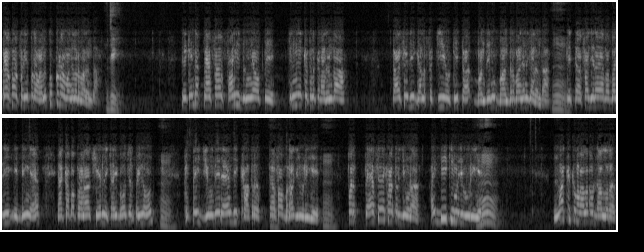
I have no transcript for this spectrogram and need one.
ਪੈਸਾ ਸਗੇ ਭਰਾਵਾਂ ਨੂੰ ਕੁੱਕੜਾਂ ਵਾਂਗ ਲੜਵਾ ਦਿੰਦਾ। ਜੀ। ਤੇ ਕਹਿੰਦਾ ਪੈਸਾ ਸਾਰੀ ਦੁਨੀਆ ਉੱਤੇ ਕਿੰਨੇ ਕਤਲ ਕਰਾ ਦਿੰਦਾ। ਪੈਸੇ ਦੀ ਗੱਲ ਸੱਚੀ ਹੋਤੀ ਤਾਂ ਬੰਦੇ ਨੂੰ ਬਾਂਦਰ ਵਾਂਗ ਨਜਾ ਦਿੰਦਾ। ਤੇ ਪੈਸਾ ਜਿਹੜਾ ਆ ਬਾਬਾ ਜੀ ਇਦਾਂ ਹੀ ਹੈ। ਇੱਕ ਆਪਾਂ ਪੁਰਾਣਾ ਸ਼ੇਰ ਲਿਖਿਆ ਸੀ ਬਹੁਤ ਚਿਰ ਪਹਿਲਾਂ। ਤੇ ਜਿਉਂਦੇ ਰਹਿਣ ਦੀ ਖਾਤਰ ਪੈਸਾ ਬੜਾ ਜ਼ਰੂਰੀ ਏ। ਹੂੰ। ਪਰ ਪੈਸੇ ਖਾਤਰ ਜਿਉਣਾ ਐਡੀ ਕੀ ਮਜਬੂਰੀ ਏ। ਹੂੰ। ਲੱਖ ਕਮਾ ਲਓ ਡਾਲਰ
